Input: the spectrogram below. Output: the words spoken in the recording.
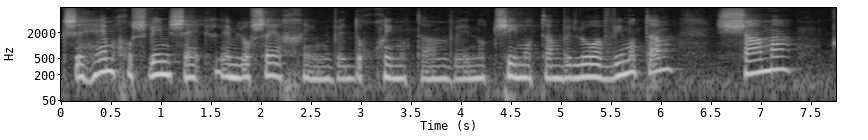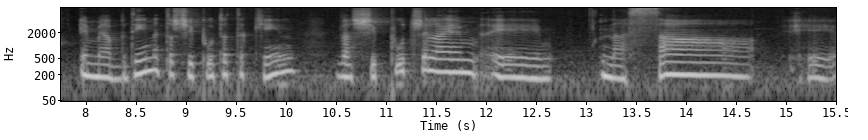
כשהם חושבים שהם לא שייכים ודוחים אותם ונוטשים אותם ולא אוהבים אותם, שמה הם מאבדים את השיפוט התקין והשיפוט שלהם אה, נעשה אה,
